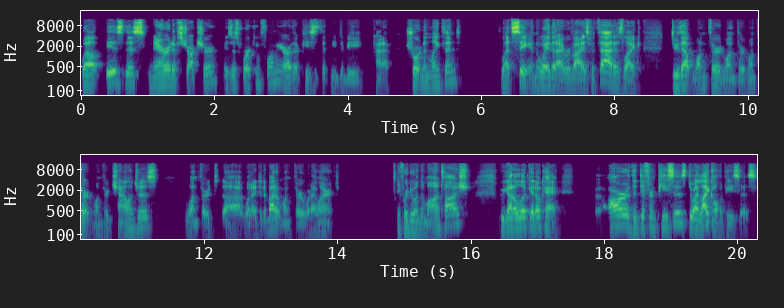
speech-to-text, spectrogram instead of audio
well, is this narrative structure, is this working for me or are there pieces that need to be kind of shortened and lengthened? Let's see. And the way that I revise with that is like, do that one third, one third, one third, one third challenges, one third uh, what I did about it, one third what I learned. If we're doing the montage, we got to look at okay, are the different pieces? Do i like all the pieces?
